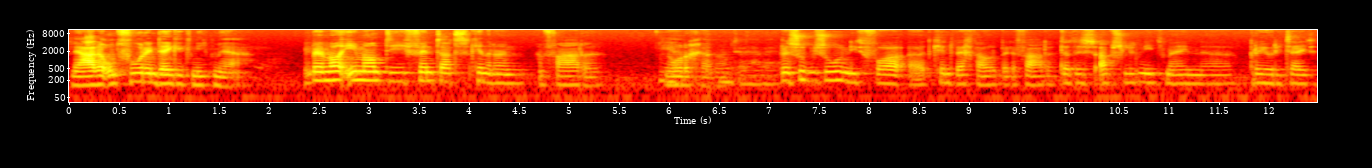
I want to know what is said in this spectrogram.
ja, de ontvoering denk ik niet meer. Ik ben wel iemand die vindt dat kinderen een vader ja, nodig hebben. hebben. Ik ben sowieso niet voor uh, het kind weghouden bij de vader. Dat is absoluut niet mijn uh, prioriteit.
